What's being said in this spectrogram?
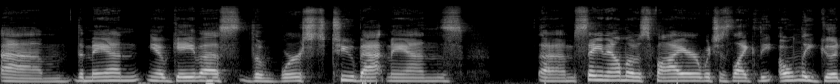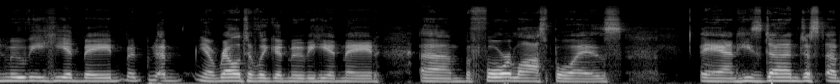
Um, the man, you know, gave us the worst two Batmans. Um, St. Elmo's Fire, which is like the only good movie he had made, but, uh, you know, relatively good movie he had made um, before Lost Boys, and he's done just a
